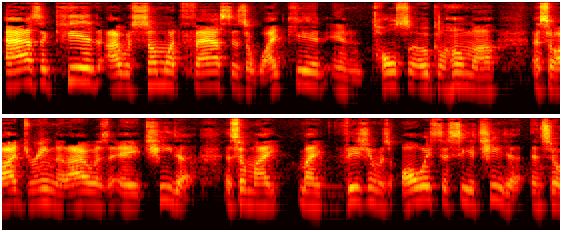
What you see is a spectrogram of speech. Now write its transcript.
As a kid, I was somewhat fast as a white kid in Tulsa, Oklahoma. And so I dreamed that I was a cheetah. And so my, my vision was always to see a cheetah. And so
